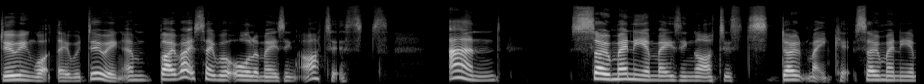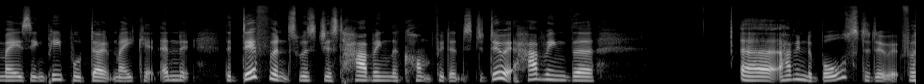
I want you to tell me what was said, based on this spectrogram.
doing what they were doing. And by rights, they we're all amazing artists. And so many amazing artists don't make it. So many amazing people don't make it. And the difference was just having the confidence to do it, having the uh, having the balls to do it, for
